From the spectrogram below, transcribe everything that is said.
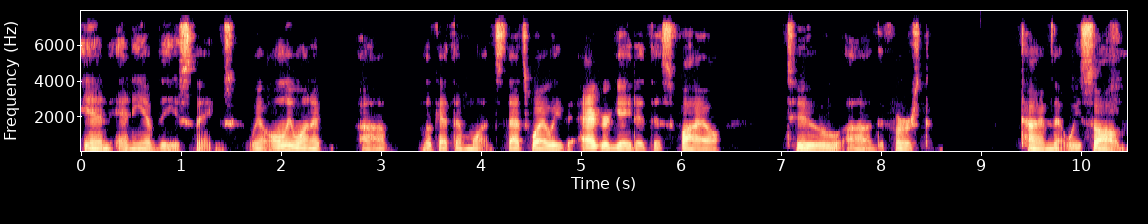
in any of these things. We only want to uh, look at them once. That's why we've aggregated this file to uh, the first time that we saw them.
